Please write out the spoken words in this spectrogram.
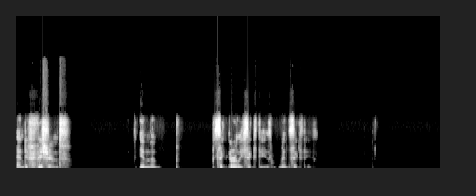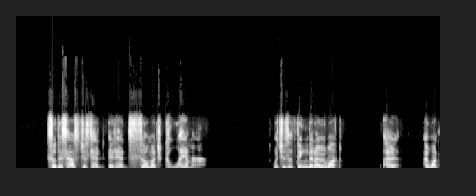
and efficient in the early 60s, mid 60s. So this house just had it had so much glamour, which is a thing that I want. I I want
